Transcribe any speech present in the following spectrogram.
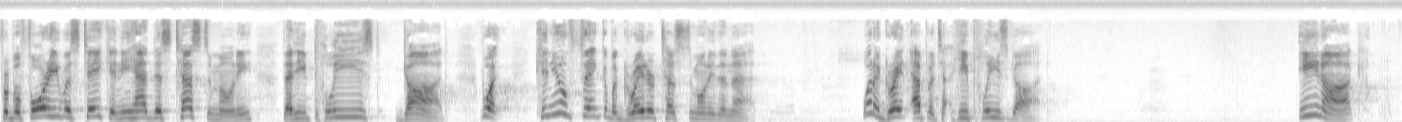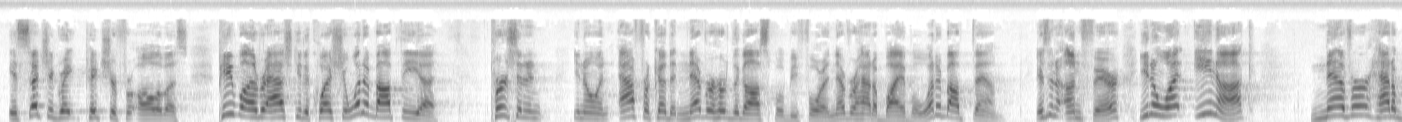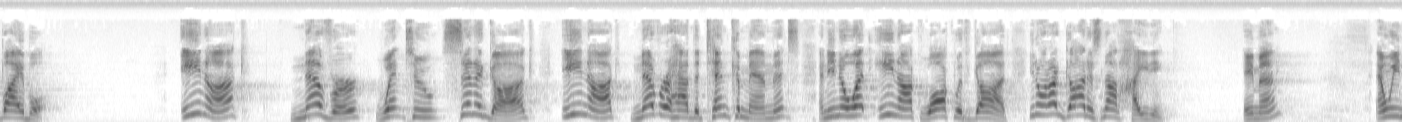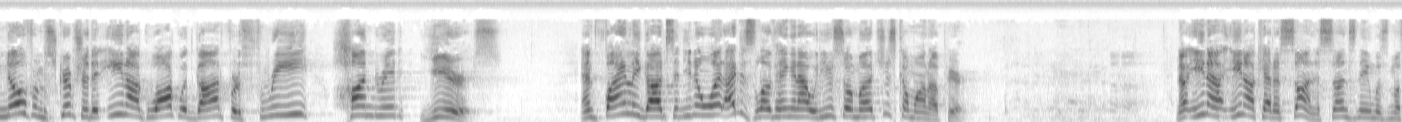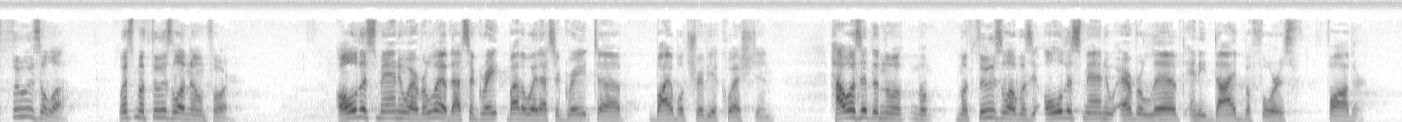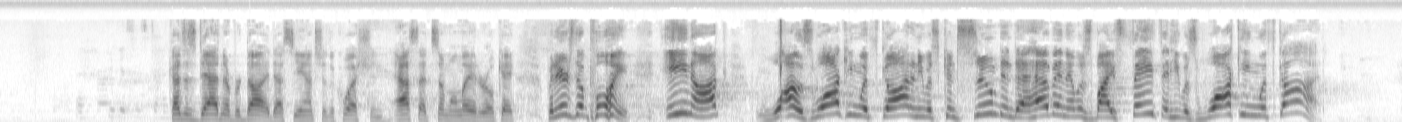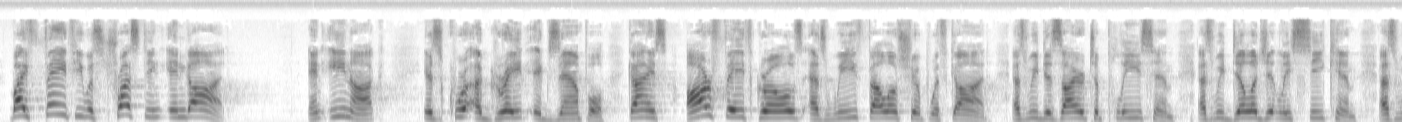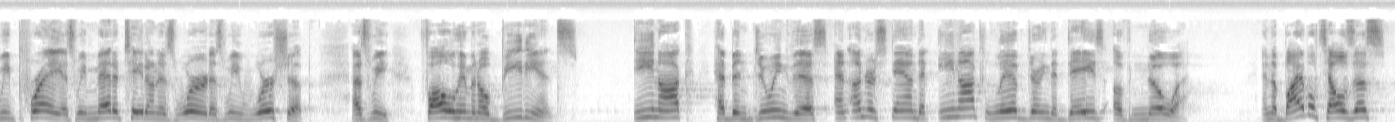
For before he was taken, he had this testimony that he pleased God. What? Can you think of a greater testimony than that? What a great epitaph. He pleased God. Enoch is such a great picture for all of us. People ever ask you the question, what about the uh, person in, you know, in Africa that never heard the gospel before and never had a Bible? What about them? Isn't it unfair? You know what? Enoch never had a Bible. Enoch never went to synagogue. Enoch never had the Ten Commandments. And you know what? Enoch walked with God. You know what? Our God is not hiding. Amen? And we know from Scripture that Enoch walked with God for 300 years. And finally, God said, You know what? I just love hanging out with you so much. Just come on up here. Now, Enoch, Enoch had a son. His son's name was Methuselah. What's Methuselah known for? Oldest man who ever lived. That's a great, by the way, that's a great uh, Bible trivia question. How is it that Methuselah was the oldest man who ever lived and he died before his father? Because his dad never died. That's the answer to the question. Ask that someone later, okay? But here's the point Enoch was walking with God and he was consumed into heaven. It was by faith that he was walking with God. By faith, he was trusting in God. And Enoch is a great example. Guys, our faith grows as we fellowship with God, as we desire to please Him, as we diligently seek Him, as we pray, as we meditate on His Word, as we worship as we follow him in obedience. Enoch had been doing this, and understand that Enoch lived during the days of Noah. And the Bible tells us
